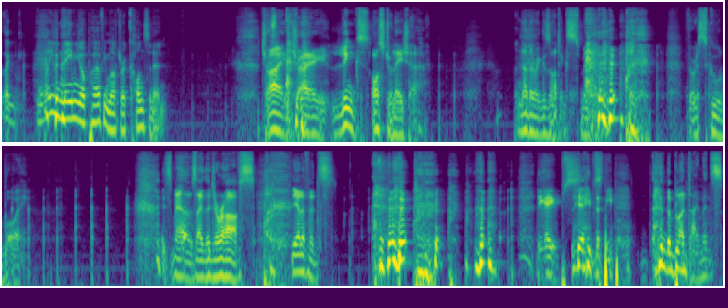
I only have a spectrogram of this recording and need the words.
Like why are you naming your perfume after a continent? Try try Lynx Australasia. Another exotic smell for a schoolboy. It smells like the giraffes, the elephants, The apes. the apes, The people. the blood diamonds.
